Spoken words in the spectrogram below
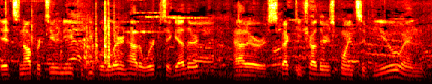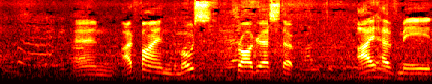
It's an opportunity for people to learn how to work together, how to respect each other's points of view, and and I find the most progress that I have made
